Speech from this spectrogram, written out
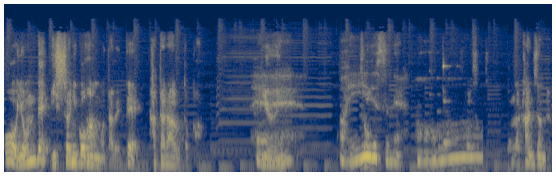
を呼んで一緒にご飯を食べて語らうとか。へいう意味え。あ、いいですね。あそうそうーそんな感じなんだよ。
